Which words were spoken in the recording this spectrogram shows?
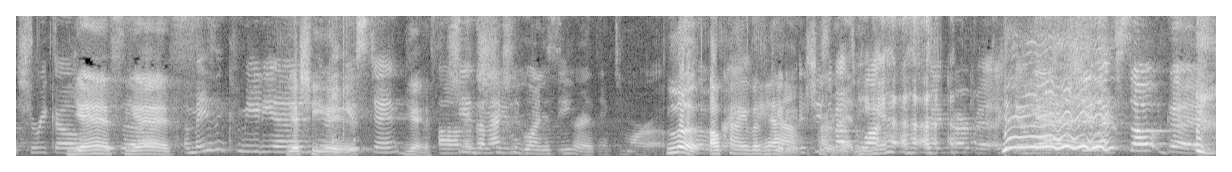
Shariko. Yes, is yes. Amazing comedian. Yes, she here in is. Houston. Yes. Um, She is. and I'm she- actually going to see her, I think, tomorrow. Look, so okay, great. let's Yeah. get And it. she's about to walk Yeah. this red carpet. I. She looks so good.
